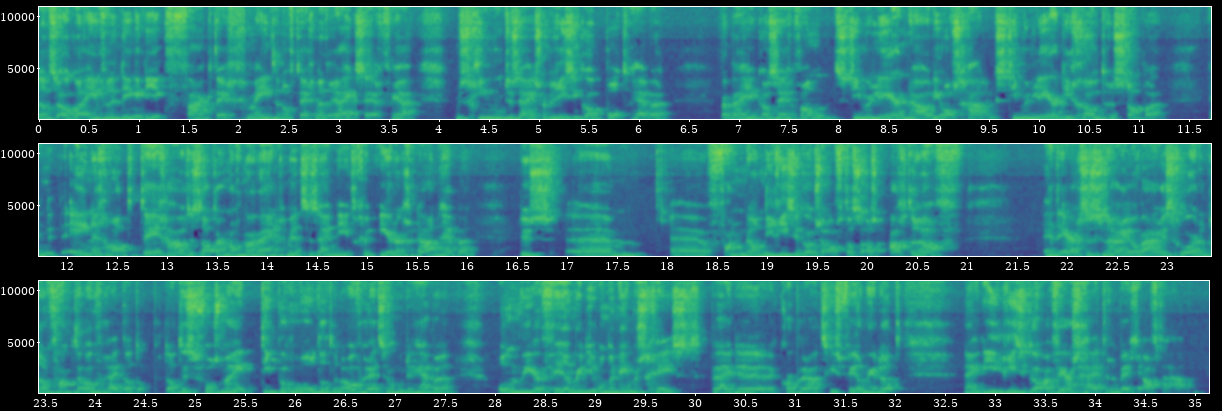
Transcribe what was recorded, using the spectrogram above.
dat is ook wel een van de dingen die ik vaak tegen gemeenten of tegen het Rijk zeg. Van ja, misschien moeten zij een soort risicopot hebben. Waarbij je kan zeggen van stimuleer nou die opschaling, stimuleer die grotere stappen. En het enige wat te tegenhoudt is dat er nog maar weinig mensen zijn die het eerder gedaan hebben. Dus um, uh, vang dan die risico's af. Dat als achteraf het ergste scenario waar is geworden, dan vangt de overheid dat op. Dat is volgens mij het type rol dat een overheid zou moeten hebben. Om weer veel meer die ondernemersgeest bij de corporaties, veel meer dat, die risicoaversheid er een beetje af te halen.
